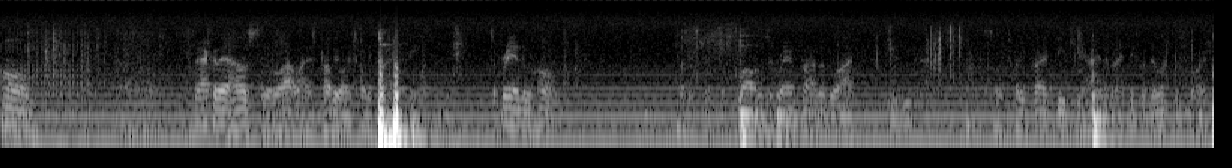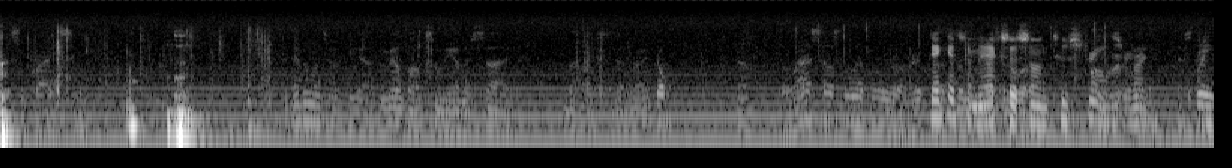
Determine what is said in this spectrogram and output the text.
home, uh, back of their house to the lot line probably only twenty-five feet. It's a brand-new home, but it's just a flaw, it's a grandfathered lot. It's only twenty-five feet behind them, and I think what they're looking for is just some privacy. The other ones have the, uh, the mailbox on the other side of the house, is that right? Nope. No? The last house on Left Lee Road, right? They across get from some the house on the access left. on two streets, Oh, right? There's Green.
